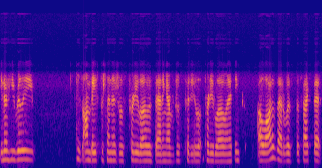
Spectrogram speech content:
you know, he really his on base percentage was pretty low. His batting average was pretty pretty low, and I think a lot of that was the fact that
